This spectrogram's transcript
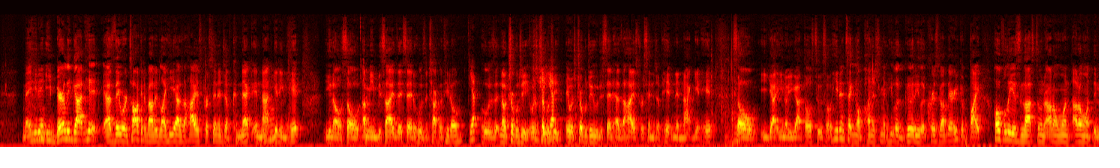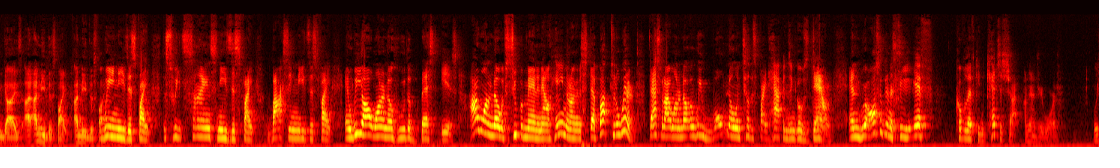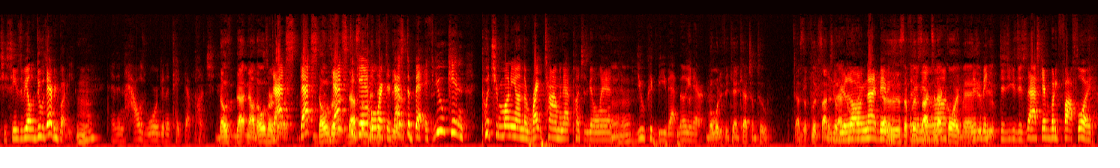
Man, he didn't. He barely got hit. As they were talking about it, like he has the highest percentage of connect and Mm-hmm. not getting hit. You know, so I mean, besides they said who's the Chocolatito? Yep. Who is it? No, Triple G. It was Triple Triple G, G. yep. It was Triple G who just said has the highest percentage of hitting and not get hit. Mm-hmm. So you got you know you got those two. So he didn't take no punishment. He looked good. He looked crisp out there. He could fight. Hopefully it's a lot sooner. I don't want I don't want them guys. I, I need this fight. I need this fight. We need this fight. The sweet science needs this fight. Boxing needs this fight. And we all want to know who the best is. I want to know if Superman and Al Haymon are going to step up to the winner. That's what I want to know. And we won't know until this fight happens and goes down. And we're also going to see if Kovalev can catch a shot on Andre Ward, which he seems to be able to do with everybody. Mm-hmm. And then how's Ward going to take that punch? those that now those are That's the, that's those are that's, that's the gamble 50 right there. That's yeah. the bet. If you can put your money on the right time when that punch is gonna land, Mm-hmm. you could be that millionaire. But what if he can't catch him too? That's the flip side It's of gonna that be a coin. long night, baby. That's the flip side to a that long- coin, man. It's gonna be, you- just, you just ask everybody fought Floyd.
